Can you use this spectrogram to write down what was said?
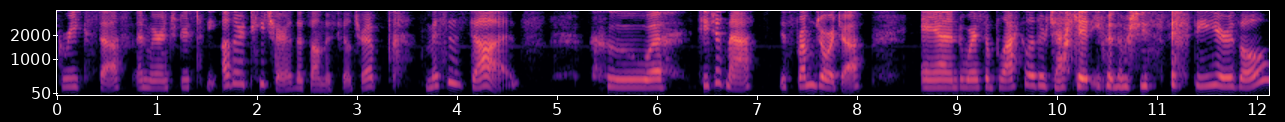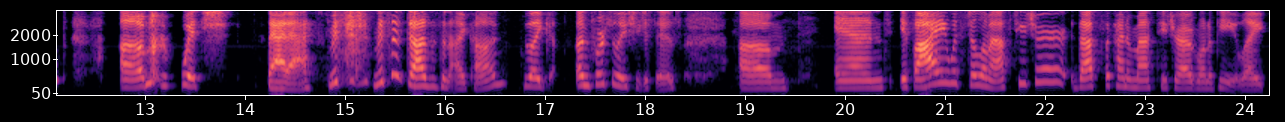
Greek stuff and we're introduced to the other teacher that's on this field trip, Mrs. Dodds, who teaches math, is from Georgia, and wears a black leather jacket even though she's 50 years old um which badass mrs mrs dodds is an icon like unfortunately she just is um and if i was still a math teacher that's the kind of math teacher i would want to be like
